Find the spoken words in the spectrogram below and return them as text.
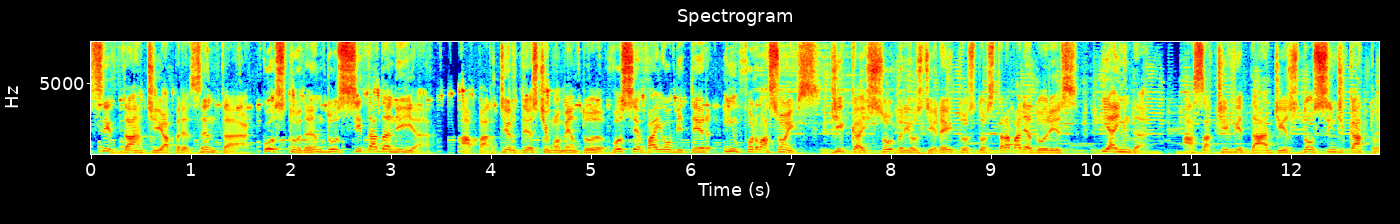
Cidade apresenta Costurando Cidadania. A partir deste momento, você vai obter informações, dicas sobre os direitos dos trabalhadores e ainda as atividades do sindicato.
